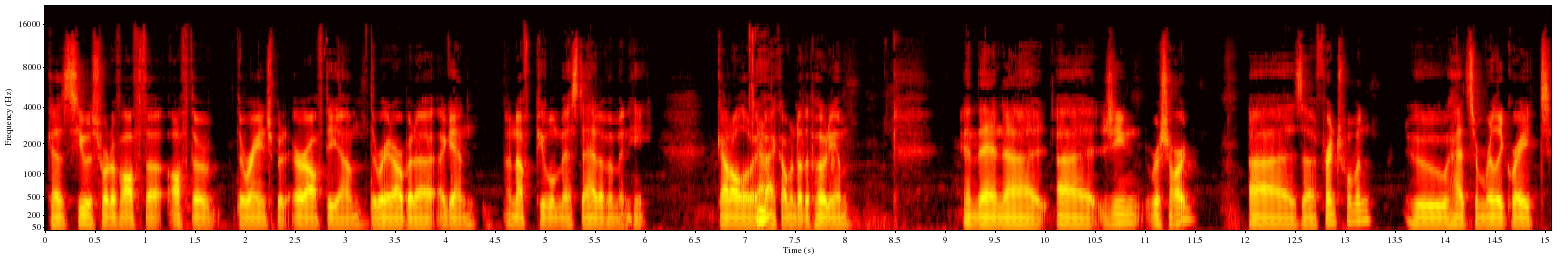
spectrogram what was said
because he was sort of off the off the, the range, but or off the um the radar. But uh, again, enough people missed ahead of him, and he got all the way Yeah. back up into the podium. And then uh, uh, Jeanne Richard uh, is a French woman who had some really great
